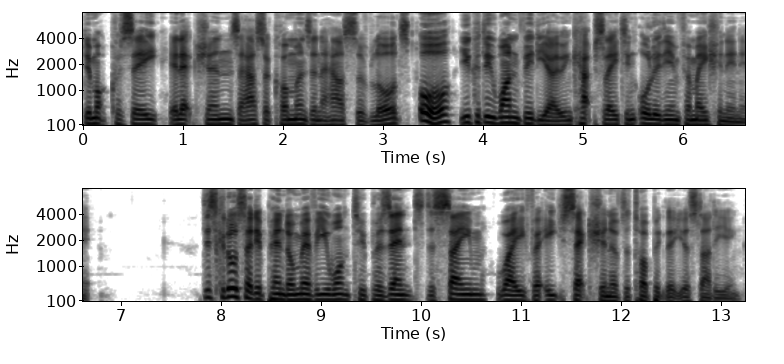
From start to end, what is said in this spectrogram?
democracy, elections, the House of Commons, and the House of Lords, or you could do one video encapsulating all of the information in it. This could also depend on whether you want to present the same way for each section of the topic that you're studying.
